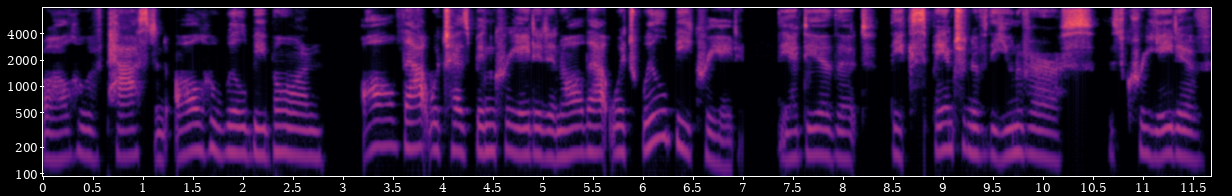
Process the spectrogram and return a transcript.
all who have passed and all who will be born, all that which has been created and all that which will be created. The idea that the expansion of the universe, this creative,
